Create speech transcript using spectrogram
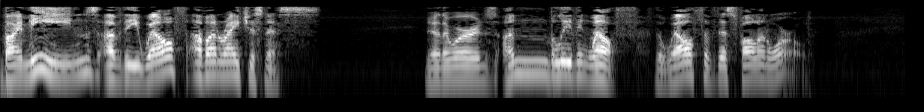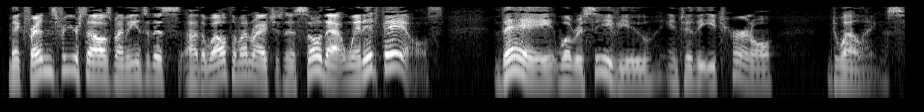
by means of the wealth of unrighteousness. In other words, unbelieving wealth, the wealth of this fallen world. Make friends for yourselves by means of this, uh, the wealth of unrighteousness, so that when it fails, they will receive you into the eternal dwellings.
